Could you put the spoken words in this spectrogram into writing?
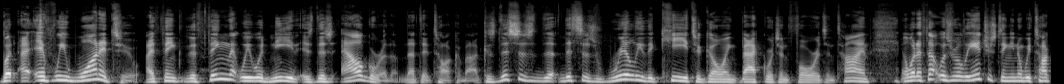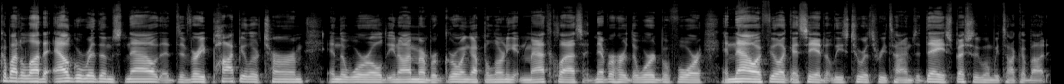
But uh, if we wanted to, I think the thing that we would need is this algorithm that they talk about because this is the this is really the key to going backwards and forwards in time. And what I thought was really interesting, you know, we talk about a lot of algorithms now. That's a very popular term in the world. You know, I remember growing up and learning it in math class. I'd never heard the word before, and now I feel like I say it at least two or three times a day, especially when we talk about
